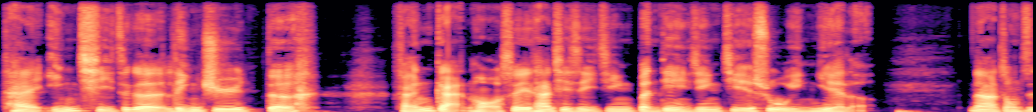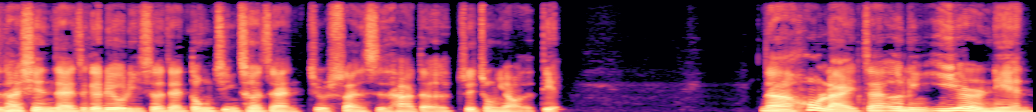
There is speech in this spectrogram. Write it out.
太引起这个邻居的。反感哦，所以他其实已经本店已经结束营业了。那总之，他现在这个六里舍在东京车站就算是他的最重要的店。那后来在二零一二年，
